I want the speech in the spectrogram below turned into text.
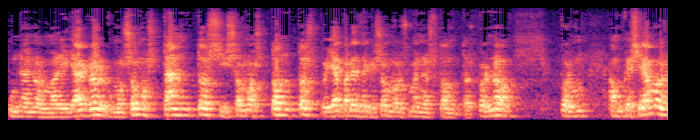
una normalidad, claro, como somos tantos, si somos tontos, pues ya parece que somos menos tontos. Pues no, aunque seamos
